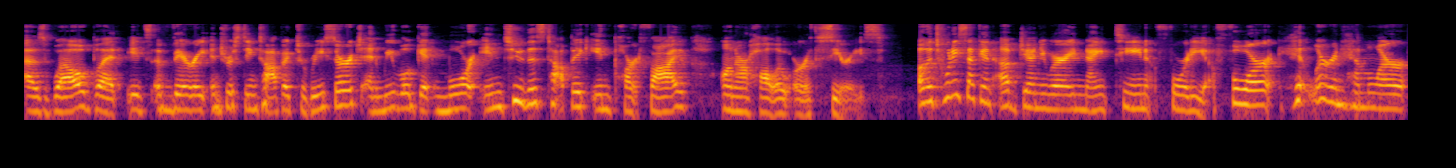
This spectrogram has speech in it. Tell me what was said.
as well, but it's a very interesting topic to research, and we will get more into this topic in part five on our Hollow Earth series. On the 22nd of January 1944, Hitler and Himmler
